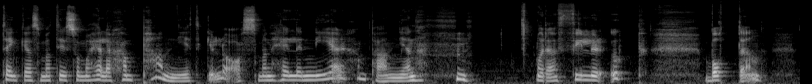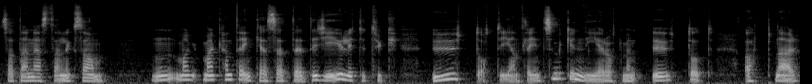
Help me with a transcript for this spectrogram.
tänka som att det är som att hälla champagne i ett glas. Man häller ner champagnen och den fyller upp botten så att den nästan liksom mm, man, man, kan tänka sig att det, det ger ju lite tryck utåt egentligen. Inte så mycket neråt men utåt öppnar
